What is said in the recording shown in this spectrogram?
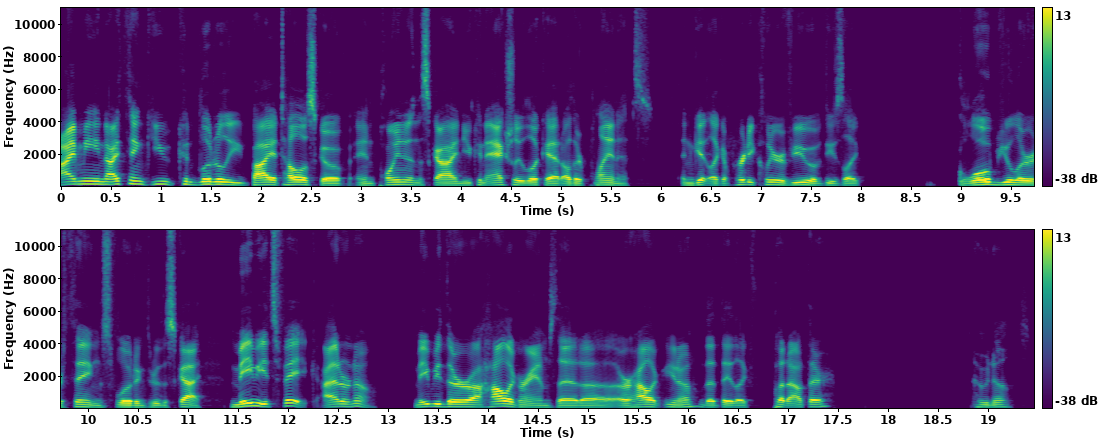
I mean, I think you could literally buy a telescope and point it in the sky, and you can actually look at other planets and get like a pretty clear view of these like globular things floating through the sky. Maybe it's fake. I don't know. Maybe they're uh, holograms that uh or holo you know that they like put out there. Who knows?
